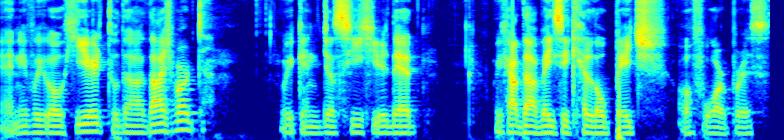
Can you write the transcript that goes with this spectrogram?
And if we go here to the dashboard, we can just see here that we have the basic hello page of WordPress.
